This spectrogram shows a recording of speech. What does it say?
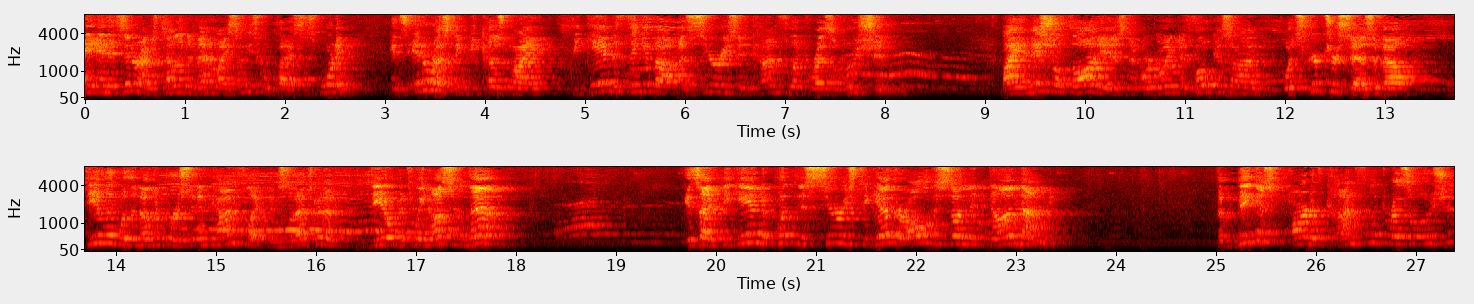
And, and it's interesting, I was telling the men in my Sunday school class this morning, it's interesting because when I began to think about a series in conflict resolution, my initial thought is that we're going to focus on what Scripture says about dealing with another person in conflict. And so that's going to deal between us and them as I began to put this series together, all of a sudden it dawned on me. The biggest part of conflict resolution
